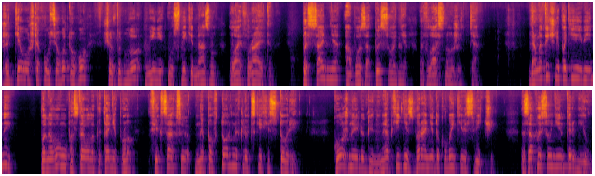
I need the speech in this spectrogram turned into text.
життєвого шляху усього того, що здобуло нині у світі назву лайфрайтинг писання або записування власного життя. Драматичні події війни по-новому поставили питання про фіксацію неповторних людських історій кожної людини, необхідність збирання документів і свідчень, записування інтерв'ю,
